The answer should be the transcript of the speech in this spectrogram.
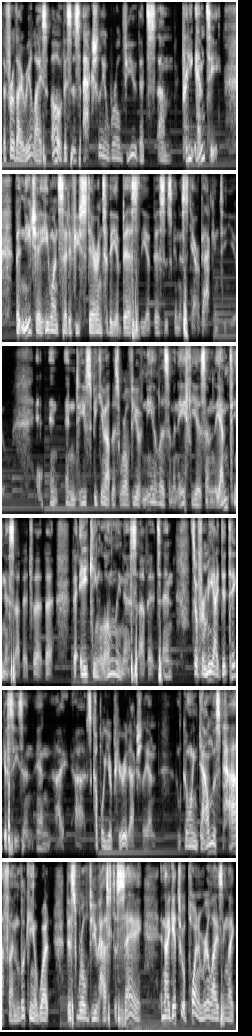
the further I realized, oh, this is actually a worldview that's um, pretty empty. But Nietzsche, he once said, if you stare into the abyss, the abyss is going to stare back into you. And, and, and he's speaking about this worldview of nihilism and atheism, the emptiness of it, the, the, the aching loneliness of it. And so for me, I did take a season, and I, uh, it's a couple year period actually, and I'm going down this path. I'm looking at what this worldview has to say. And I get to a point, I'm realizing, like,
